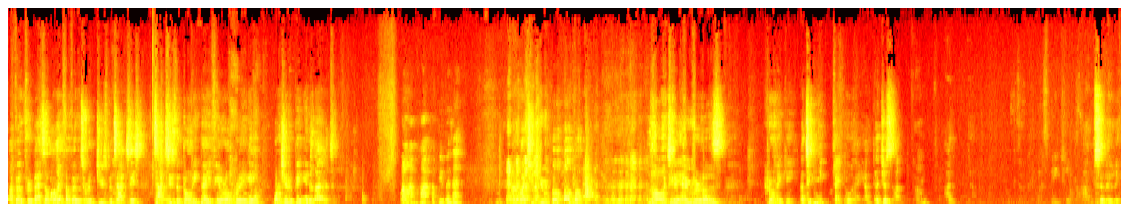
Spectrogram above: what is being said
I vote for a better life. I vote to reduce my taxes. Taxes that probably pay for your upbringing. What's your opinion of that? Well, I'm quite happy with it. I imagine you are. Lording it over us. Crikey. Uh, so Can you take it away? I, I just, I, I'm, I, Speechless. absolutely,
